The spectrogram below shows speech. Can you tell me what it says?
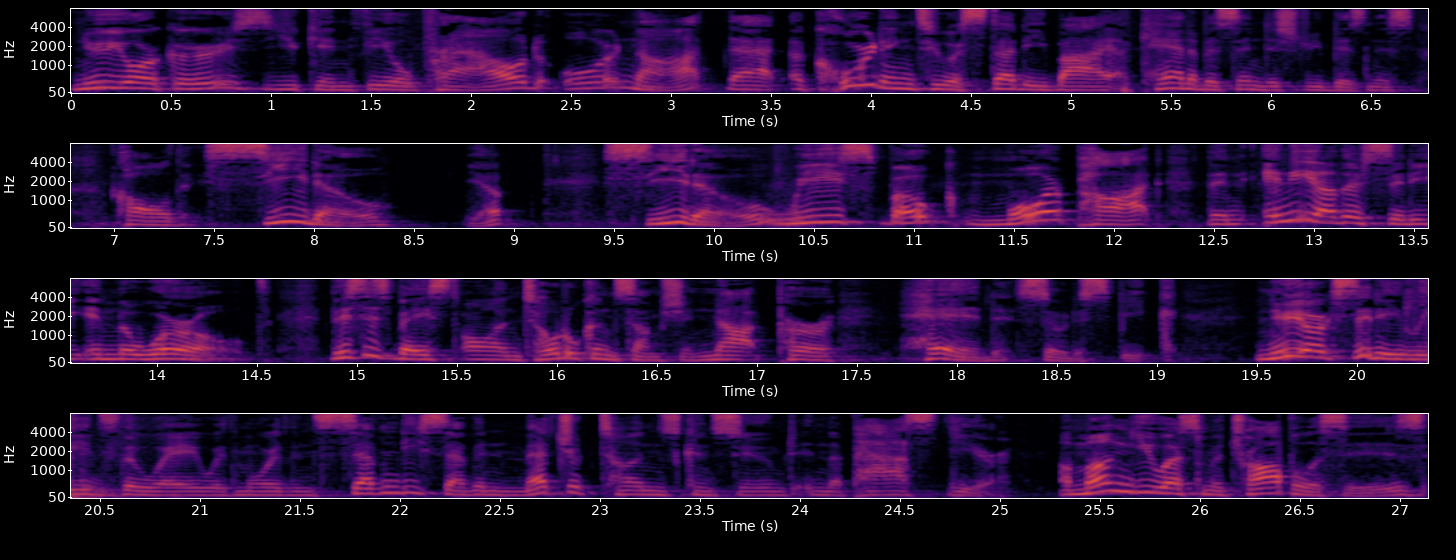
New Yorkers, you can feel proud or not that according to a study by a cannabis industry business called Seedo, yep, Seedo, we smoke more pot than any other city in the world. This is based on total consumption, not per head, so to speak. New York City leads the way with more than 77 metric tons consumed in the past year. Among U.S. metropolises,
